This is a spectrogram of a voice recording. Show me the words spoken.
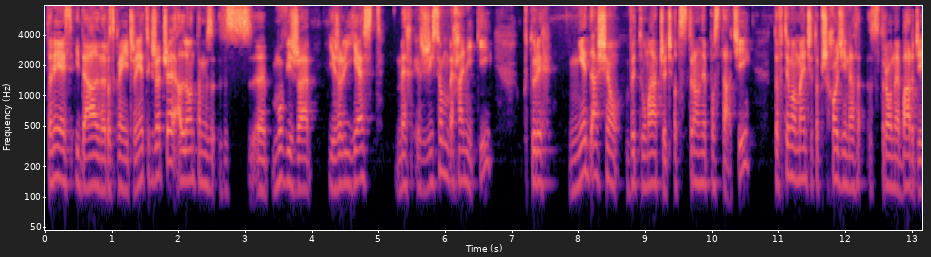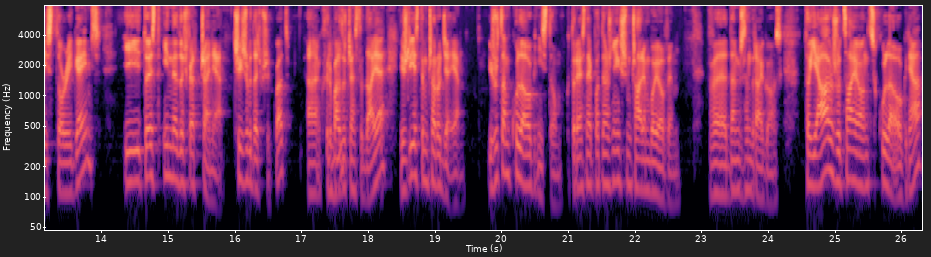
to nie jest idealne rozgraniczenie tych rzeczy, ale on tam z, z, e, mówi, że jeżeli jest, jeżeli są mechaniki, których nie da się wytłumaczyć od strony postaci, to w tym momencie to przechodzi na stronę bardziej story games i to jest inne doświadczenie. Czyli, żeby dać przykład, e, który mhm. bardzo często daję, jeżeli jestem czarodziejem i rzucam kulę ognistą, która jest najpotężniejszym czarem bojowym w Dungeons and Dragons, to ja rzucając kulę ognia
